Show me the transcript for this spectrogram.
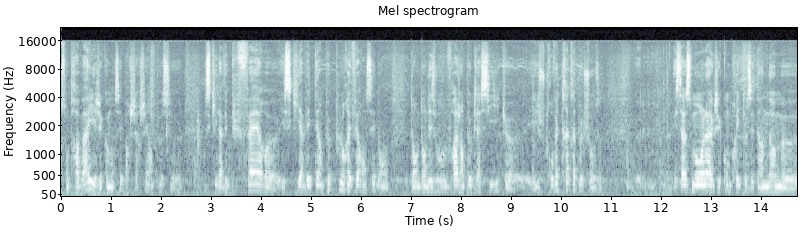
son, travail et j'ai commencé par chercher un peu ce, qu'il avait pu faire euh, et ce qui avait été un peu plus référencé dans des ouvrages un peu classiques et je trouvais très très peu de choses. Et c'est à ce moment-là que j'ai compris que c'est un homme euh,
